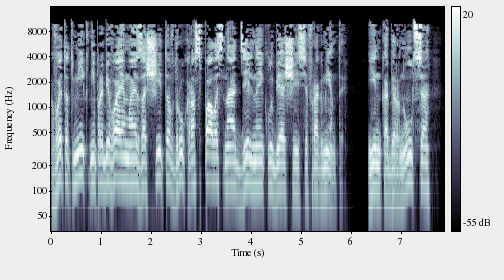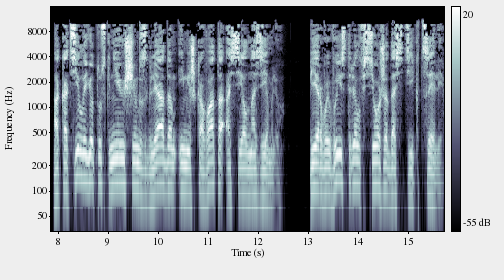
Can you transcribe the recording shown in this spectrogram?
В этот миг непробиваемая защита вдруг распалась на отдельные клубящиеся фрагменты. Инк обернулся, окатил ее тускнеющим взглядом и мешковато осел на землю. Первый выстрел все же достиг цели.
